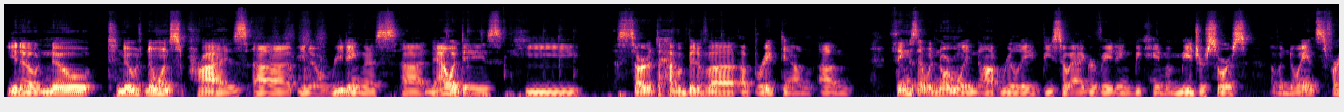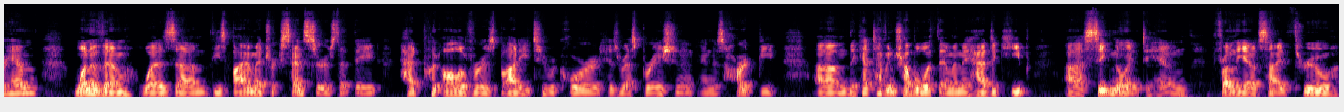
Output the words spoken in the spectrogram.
you know, no to no no one's surprise, uh, you know, reading this uh, nowadays, he started to have a bit of a, a breakdown. Um, things that would normally not really be so aggravating became a major source of annoyance for him. One of them was um, these biometric sensors that they had put all over his body to record his respiration and, and his heartbeat. Um, they kept having trouble with them, and they had to keep uh, signaling to him from the outside through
